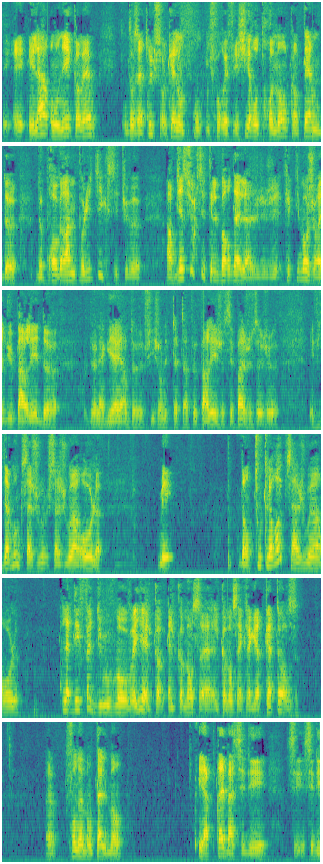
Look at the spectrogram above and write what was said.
Et, là, on est quand même dans un truc sur lequel il faut réfléchir autrement qu'en termes de programme politique, si tu veux. Alors, bien sûr que c'était le bordel. Effectivement, j'aurais dû parler de, de la guerre, de, si j'en ai peut-être un peu parlé, je sais pas. Évidemment que ça joue, ça joue un rôle. Mais dans toute l'Europe, ça a joué un rôle. La défaite du mouvement ouvrier, elle, com- elle commence, elle commence avec la guerre de 14, hein, fondamentalement. Et après, bah, c'est des, des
